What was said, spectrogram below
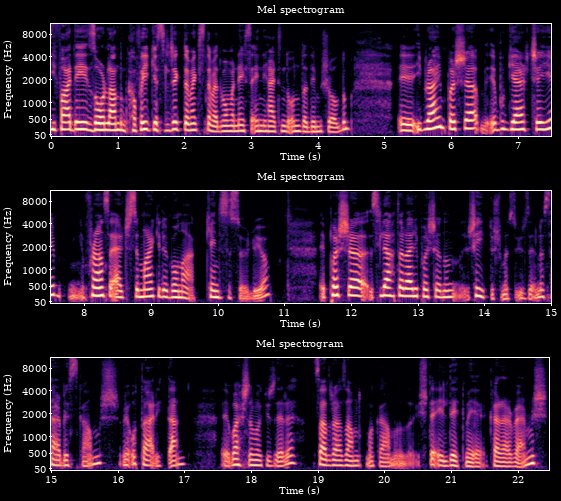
ifadeyi zorlandım. Kafayı kesilecek demek istemedim ama neyse en nihayetinde onu da demiş oldum. Ee, İbrahim Paşa e, bu gerçeği Fransa elçisi Marquis de Bonac kendisi söylüyor. E, Paşa Silahtar Ali Paşa'nın şehit düşmesi üzerine serbest kalmış ve o tarihten e, başlamak üzere sadrazamlık makamını işte elde etmeye karar vermiş.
